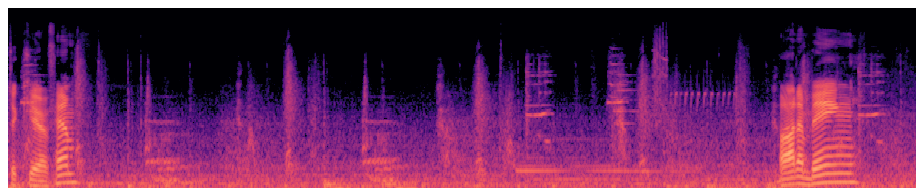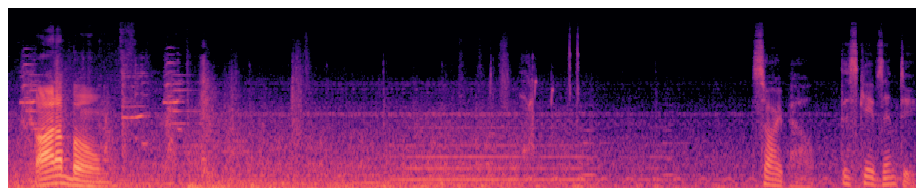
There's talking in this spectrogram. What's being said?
Took care of him. Bada bing. Bada boom. Sorry, pal. This cave's empty.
